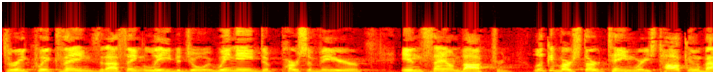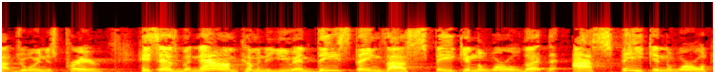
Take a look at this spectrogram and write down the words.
three quick things that I think lead to joy. We need to persevere in sound doctrine. Look at verse 13 where he's talking about joy in his prayer. He says, But now I'm coming to you, and these things I speak in the world, that, that I speak in the world,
